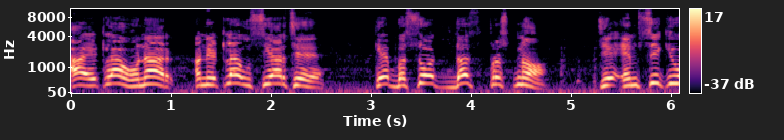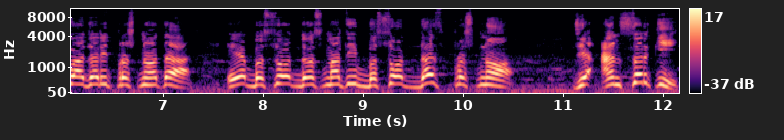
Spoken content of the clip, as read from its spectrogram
આ એટલા હોનાર અને એટલા હોશિયાર છે કે બસો દસ પ્રશ્નો, જે એમસીક્યુ આધારિત પ્રશ્નો હતા, એ બસો દસમાંથી બસો દસ પ્રશ્નો, જે આન્સર કી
